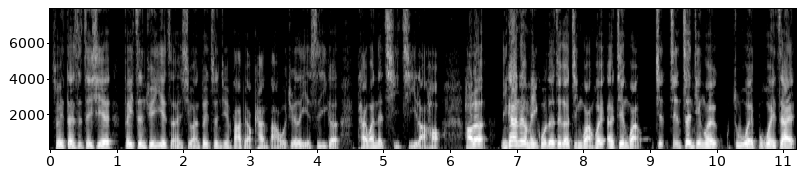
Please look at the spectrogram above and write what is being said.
所以但是这些非证券业者很喜欢对证券发表看法，我觉得也是一个台湾的奇迹了哈。好了，你看那个美国的这个金管会呃监管监监证监会主委不会在。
